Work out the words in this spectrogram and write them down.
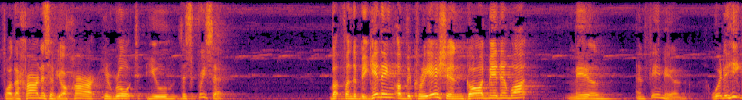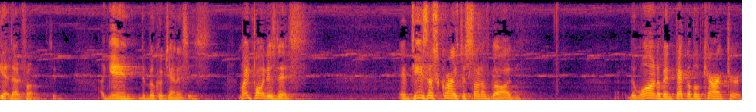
For the hardness of your heart, he wrote you this precept. But from the beginning of the creation, God made them what? Male and female. Where did he get that from? Again, the book of Genesis. My point is this. If Jesus Christ, the Son of God, the one of impeccable character,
